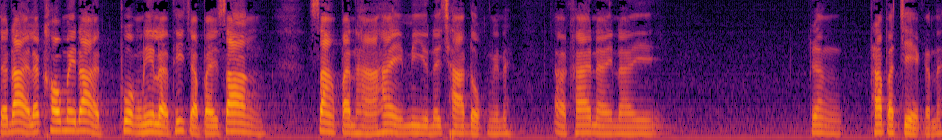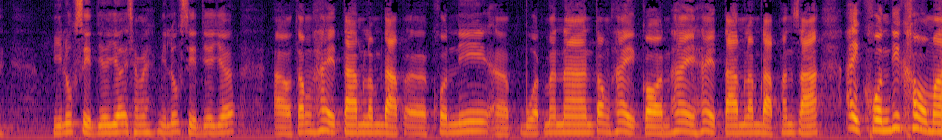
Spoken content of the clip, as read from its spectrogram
จะได้และเข้าไม่ได้ พวกนี้แหละที่จะไปสร้าง สร้างปัญหาให้มีอยู่ในชาดกเนี่ยนะค่ายในในเรื่องพระประเจกกันนะมีลูกศิษย์เยอะๆใช่ไหมมีลูกศิษย์เยอะๆเอาต้องให้ตามลำดับคนนี้บวชมานานต้องให้ก่อนให้ให้ตามลำดับพรรษา ไอ้คนที่เข้ามา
